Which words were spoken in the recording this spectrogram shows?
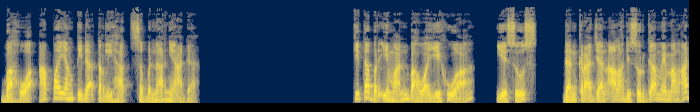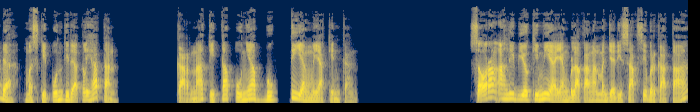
bahwa apa yang tidak terlihat sebenarnya ada. Kita beriman bahwa Yehua, Yesus, dan kerajaan Allah di surga memang ada meskipun tidak kelihatan. Karena kita punya bukti bukti yang meyakinkan. Seorang ahli biokimia yang belakangan menjadi saksi berkata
